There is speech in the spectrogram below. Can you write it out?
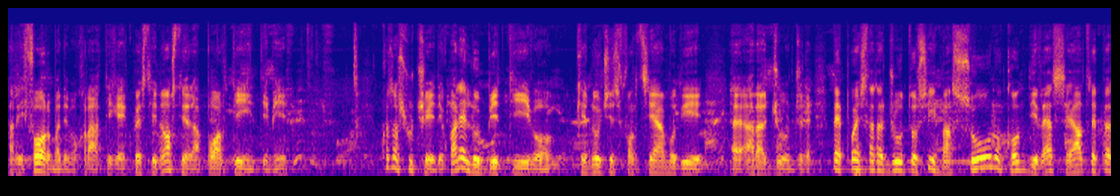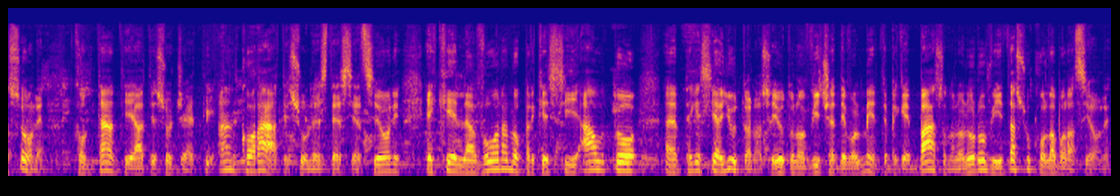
riforma democratica, in questi nostri rapporti intimi, Cosa succede? Qual è l'obiettivo che noi ci sforziamo di eh, raggiungere? Beh, può essere raggiunto sì, ma solo con diverse altre persone, con tanti altri soggetti ancorati sulle stesse azioni e che lavorano perché si, auto, eh, perché si aiutano, si aiutano vicendevolmente, perché basano la loro vita su collaborazione.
